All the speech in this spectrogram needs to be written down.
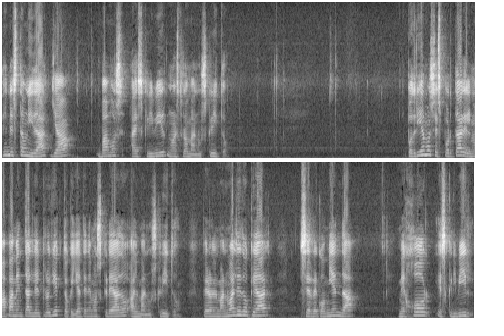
En esta unidad ya vamos a escribir nuestro manuscrito. Podríamos exportar el mapa mental del proyecto que ya tenemos creado al manuscrito, pero en el manual de doquear se recomienda mejor escribir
